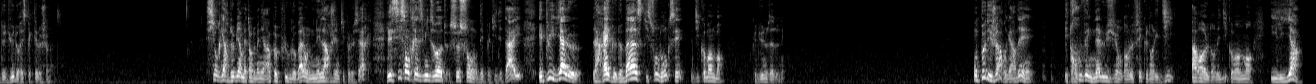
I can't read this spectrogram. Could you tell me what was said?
de Dieu de respecter le Shabbat. Si on regarde bien maintenant de manière un peu plus globale, on élargit un petit peu le cercle. Les 613 mitzvot, ce sont des petits détails. Et puis il y a le, la règle de base qui sont donc ces dix commandements que Dieu nous a donnés. On peut déjà regarder et trouver une allusion dans le fait que dans les dix paroles, dans les dix commandements, il y a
